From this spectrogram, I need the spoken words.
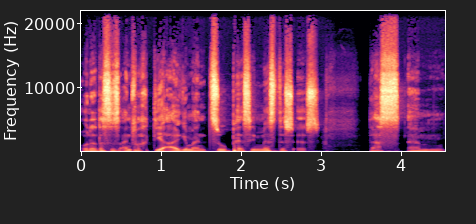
Oder dass es einfach dir allgemein zu pessimistisch ist, dass ähm,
